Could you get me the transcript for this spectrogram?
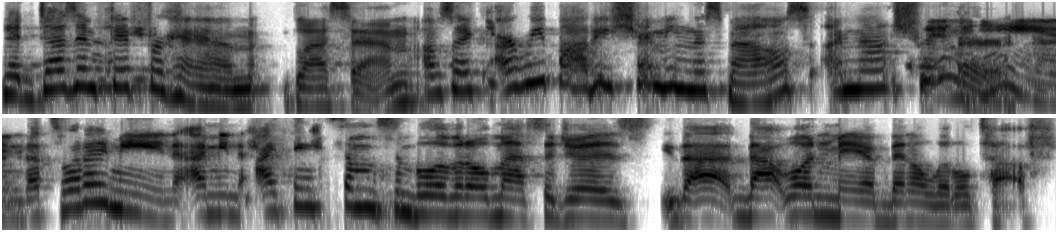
that doesn't fit for him." Bless him. I was like, "Are we body shaming this mouse? I'm not That's what I mean. That's what I mean. I mean, I think some subliminal messages that that one may have been a little tough.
